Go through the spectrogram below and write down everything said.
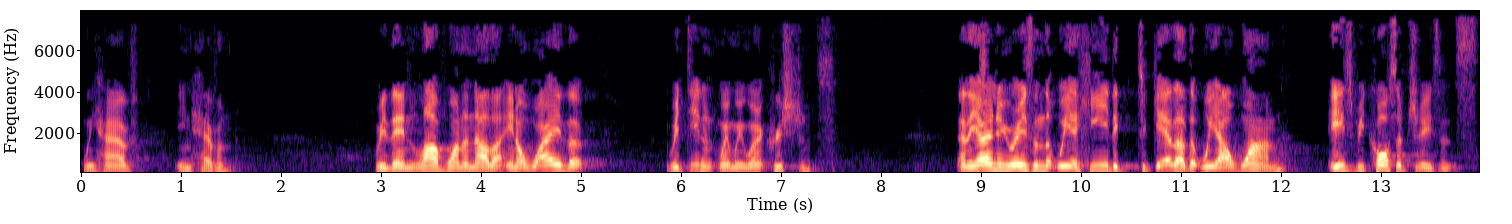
we have in heaven. We then love one another in a way that we didn't when we weren't Christians. And the only reason that we are here to, together, that we are one, is because of Jesus.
